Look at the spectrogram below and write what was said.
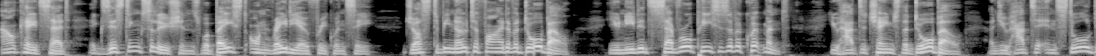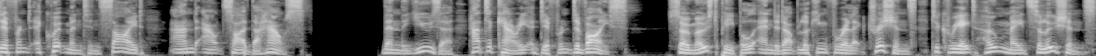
Alcaide said existing solutions were based on radio frequency. Just to be notified of a doorbell, you needed several pieces of equipment. You had to change the doorbell, and you had to install different equipment inside and outside the house. Then the user had to carry a different device. So most people ended up looking for electricians to create homemade solutions,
